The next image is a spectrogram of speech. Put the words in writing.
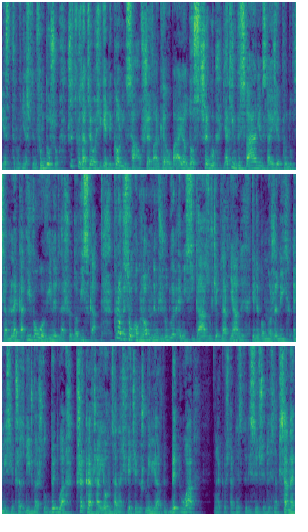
jest również w tym funduszu. Wszystko zaczęło się, kiedy Colin South, szef Arcaeo Bio, dostrzegł, jakim wyzwaniem staje się produkcja mleka i wołowiny dla środowiska. Krowy są ogromnym źródłem emisji gazów cieplarnianych. Kiedy pomnożymy ich emisję przez liczbę sztuk bydła, przekraczająca na świecie już miliard bydła, jakoś tak niestylistycznie to jest napisane,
